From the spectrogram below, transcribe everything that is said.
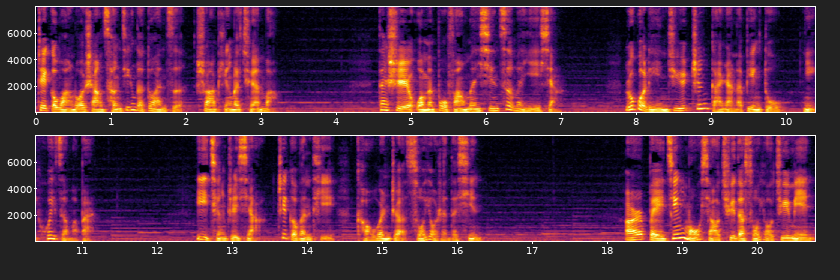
这个网络上曾经的段子刷屏了全网。但是我们不妨扪心自问一下：如果邻居真感染了病毒，你会怎么办？疫情之下，这个问题拷问着所有人的心。而北京某小区的所有居民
